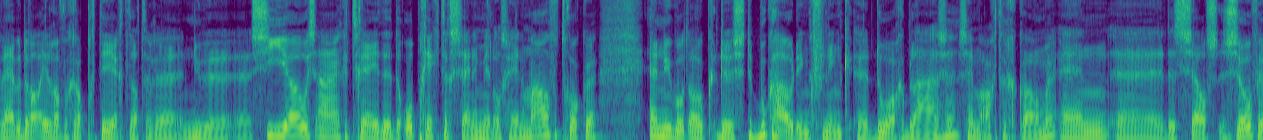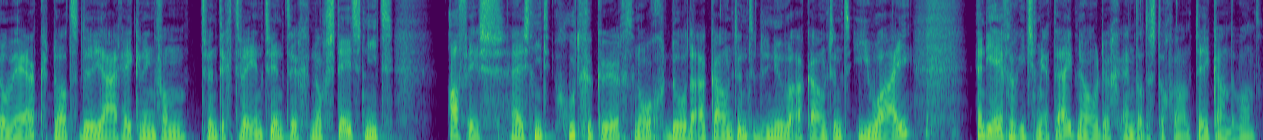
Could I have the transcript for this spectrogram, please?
we hebben er al eerder over gerapporteerd dat er een nieuwe CEO is aangetreden. De oprichters zijn inmiddels helemaal vertrokken. En nu wordt ook dus de boekhouding flink doorgeblazen, zijn we achtergekomen. En er is zelfs zoveel werk dat de jaarrekening van 2022 nog steeds niet af is. Hij is niet goedgekeurd nog door de accountant, de nieuwe accountant EY. En die heeft nog iets meer tijd nodig. En dat is toch wel een teken aan de wand.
